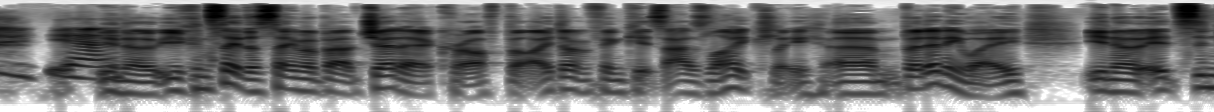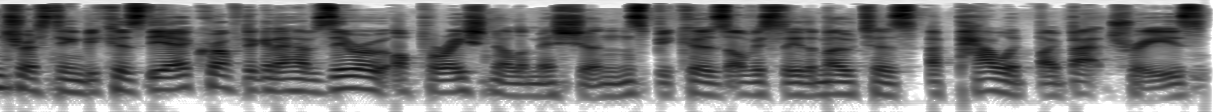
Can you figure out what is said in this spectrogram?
yeah. You know, you can say the same about jet aircraft, but I don't think it's as likely. Um, but anyway, you know, it's interesting because the aircraft are going to have zero operational emissions because obviously the motors are powered by batteries.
